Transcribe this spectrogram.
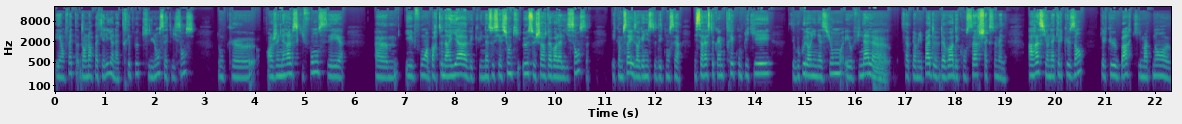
et en fait, dans le Nord-Pas-de-Calais, il y en a très peu qui l'ont cette licence. Donc en général, ce qu'ils font, c'est, ils font un partenariat avec une association qui, eux, se charge d'avoir la licence et comme ça, ils organisent des concerts. Mais ça reste quand même très compliqué, c'est beaucoup d'organisation et au final, Mmh. ça permet pas de d'avoir des concerts chaque semaine. À Arras, il y en a quelques-uns, quelques bars qui maintenant,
